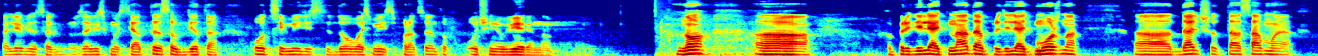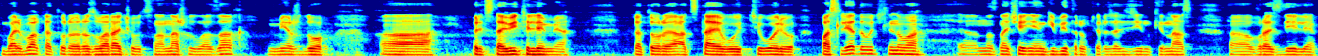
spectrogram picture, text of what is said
колеблется в зависимости от тестов где-то от 70 до 80 процентов очень уверенно. Но э, определять надо, определять можно. Э, дальше та самая борьба, которая разворачивается на наших глазах между представителями, которые отстаивают теорию последовательного э, назначения ингибиторов тирозинки киназ э, в разделе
